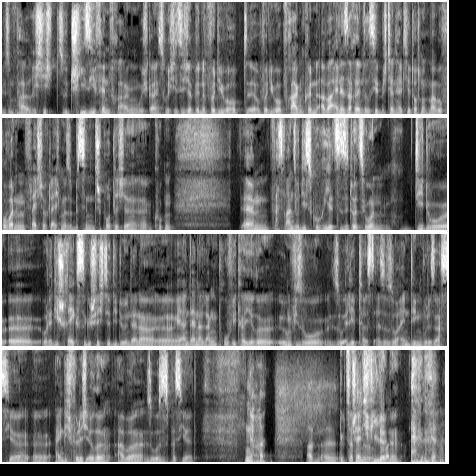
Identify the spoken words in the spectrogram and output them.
so ein paar richtig so cheesy Fanfragen, wo ich gar nicht so richtig sicher bin, ob wir die überhaupt, äh, ob wir die überhaupt fragen können. Aber eine Sache interessiert mich dann halt hier doch nochmal, bevor wir dann vielleicht auch gleich mal so ein bisschen ins Sportliche äh, gucken. Ähm, was waren so die skurrilste Situationen, die du äh, oder die schrägste Geschichte, die du in deiner äh, ja in deiner langen Profikarriere irgendwie so so erlebt hast? Also so ein Ding, wo du sagst hier äh, eigentlich völlig irre, aber so ist es passiert. Ja. Äh, Gibt es wahrscheinlich viele, ne?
